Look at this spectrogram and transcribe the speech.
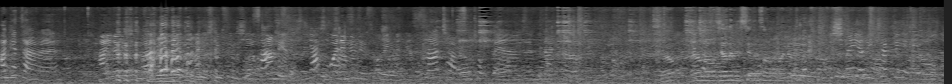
Hakikaten mi? Hayır hayır. Haberim yok benim. Hiç kimsenin bir şeyi yok. Ben beğendim. Gerçekten. Bu alemlerin de üstü gelmedi. Kur'an çarpsın çok beğendim. Bir dakika. Ben, ben onu alacağını bilseydim sana onaylatırdım. İşime yarayacak bir hediye oldu.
